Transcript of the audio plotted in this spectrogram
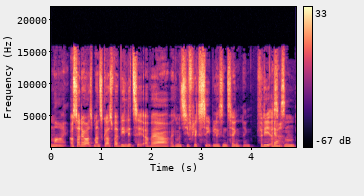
Nej, og så er det også, man skal også være villig til at være, hvad kan man sige, fleksibel i sin tænkning. Fordi altså ja. sådan,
